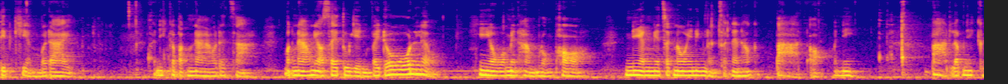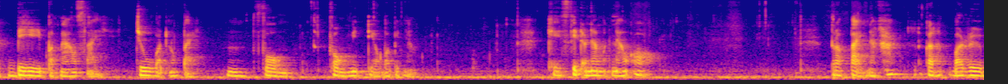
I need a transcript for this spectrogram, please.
ติดเขียงบ่ได้ อันนี้กับบักนาวเด้จ้ะบักนาวเนี่ยเอาใส่ตู้เย็นไว้โดนแล้ว เหี่ยวว่าม่นหำหลวงพอ เนียงเนี่ยจักน้อยหนึงหลังจากนั้นเขาก็ปาดออกมานี่ ปาดแล้วนี่ก็บีบบักนาวใส่ จวดลงไปอืมฟงฟงนิดเดียวบ่เป็นยังโอเคสิดเอาน้ำบักนาวออก ต่อไปนะคะ แล้วก็บะลืม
